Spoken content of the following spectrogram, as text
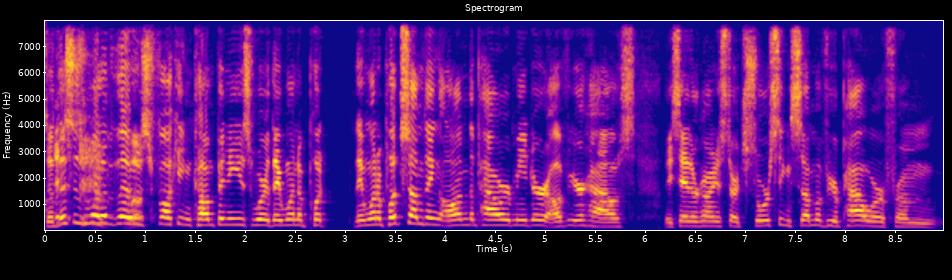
So this is one of those fucking companies where they want to put they want to put something on the power meter of your house. They say they're going to start sourcing some of your power from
